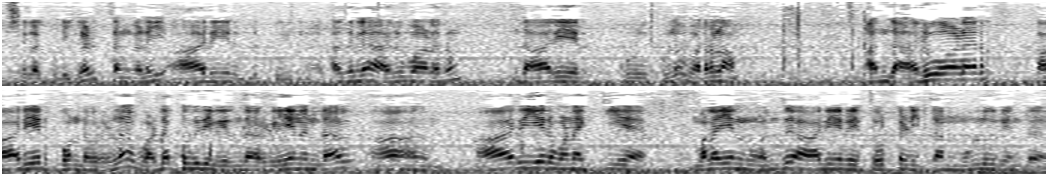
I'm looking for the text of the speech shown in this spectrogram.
சில குடிகள் தங்களை ஆரியர் என்று கூறுகிறார். அதில் அறிவாளரும் இந்த ஆரியர் குழுக்குள்ள வரலாம். அந்த அருவாளர் ஆரியர் போன்றவர்கள் வடபகுதியில் இருந்தார்கள். ஏனென்றால் ஆரியர் வணக்கிய மலையன் வந்து ஆரியரை தோற்கடித்தான் முள்ளூர் என்ற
